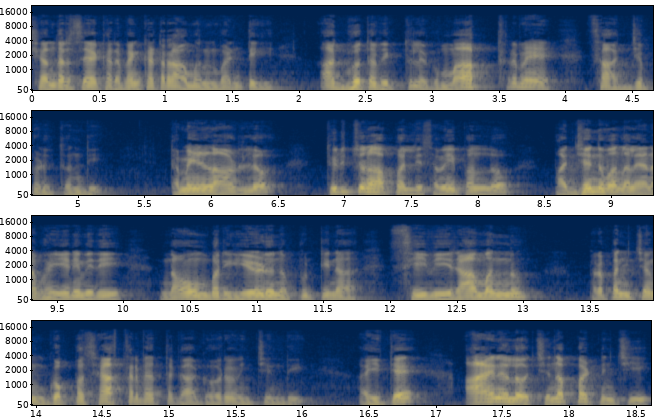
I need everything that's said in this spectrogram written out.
చంద్రశేఖర వెంకటరామన్ వంటి అద్భుత వ్యక్తులకు మాత్రమే సాధ్యపడుతుంది. తమిళనాడులో తిరుచునాపల్లి సమీపంలో పద్దెనిమిది వందల ఎనభై ఎనిమిది నవంబర్ ఏడున పుట్టిన సివి రామన్ను ప్రపంచం గొప్ప శాస్త్రవేత్తగా గౌరవించింది. అయితే ఆయనలో చిన్నప్పటి నుంచి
